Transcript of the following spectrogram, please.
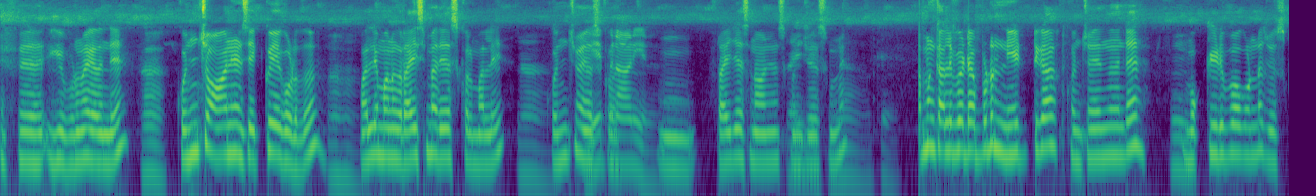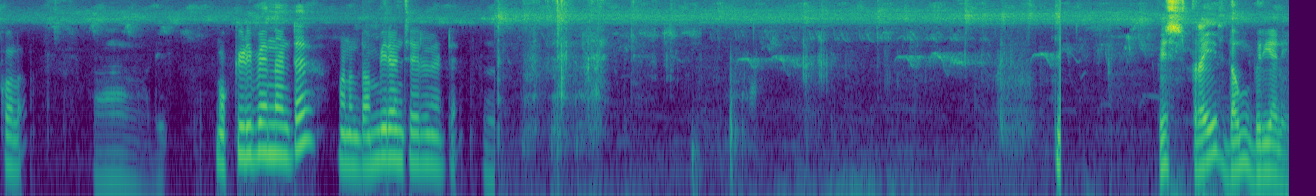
ఫిష్ ఇప్పుడు ఉన్నాయి కదండి కొంచెం ఆనియన్స్ ఎక్కువ వేయకూడదు. మళ్ళీ మనం రైస్ మీద వేసుకోవాలి మళ్ళీ. కొంచెం వేసుకోవాలి. ఫ్రై చేసిన ఆనియన్స్ కొంచెం వేసుకుని. మనం కలిపేటప్పుడు నీట్గా కొంచెం ఏంటంటే మొక్క ఇడిపోకుండా చూసుకోవాలి. మొక్క ఇడిపోయిందంటే మనం దమ్ బిర్యానీ చేయలేనట్టే. Fish fry dum biryani.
